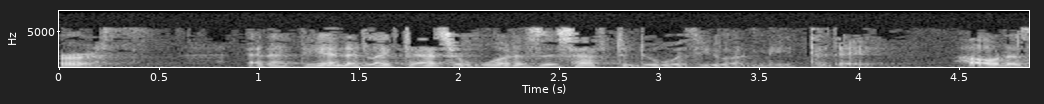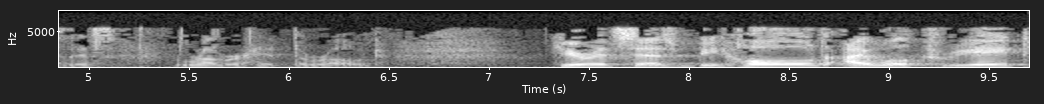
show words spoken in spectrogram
earth. And at the end, I'd like to answer what does this have to do with you and me today? How does this rubber hit the road? Here it says, Behold, I will create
